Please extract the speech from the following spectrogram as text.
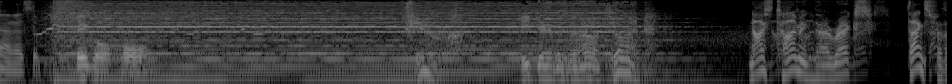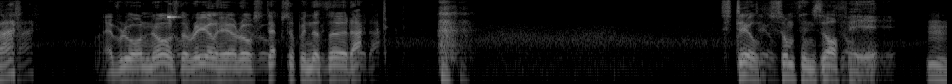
Yeah, that's a big old hole. Phew. He gave us a hard time. Nice timing there, Rex. Thanks for that. Everyone knows the real hero steps up in the third act. Still, something's off here. Hmm.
